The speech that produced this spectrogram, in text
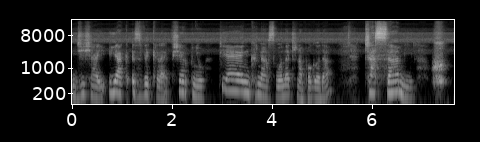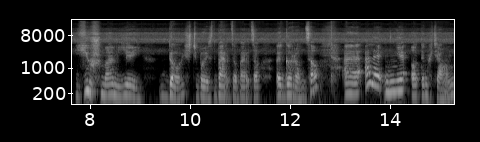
Dzisiaj, jak zwykle w sierpniu, piękna, słoneczna pogoda. Czasami uff, już mam jej dość, bo jest bardzo, bardzo gorąco, e, ale nie o tym chciałam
